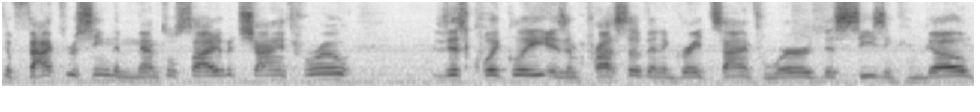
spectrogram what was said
The fact we're seeing the mental side of it shine through this quickly is impressive and a great sign for where this season can go.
